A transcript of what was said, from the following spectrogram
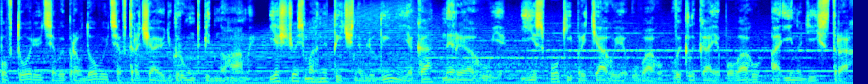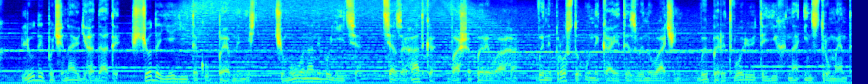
повторюються, виправдовуються, втрачають ґрунт під ногами. Є щось магнетичне в людині, яка не реагує. Її спокій притягує увагу, викликає повагу, а іноді й страх. Люди починають гадати, що дає їй таку впевненість, чому вона не боїться. Ця загадка ваша перевага. Ви не просто уникаєте звинувачень, ви перетворюєте їх на інструмент.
